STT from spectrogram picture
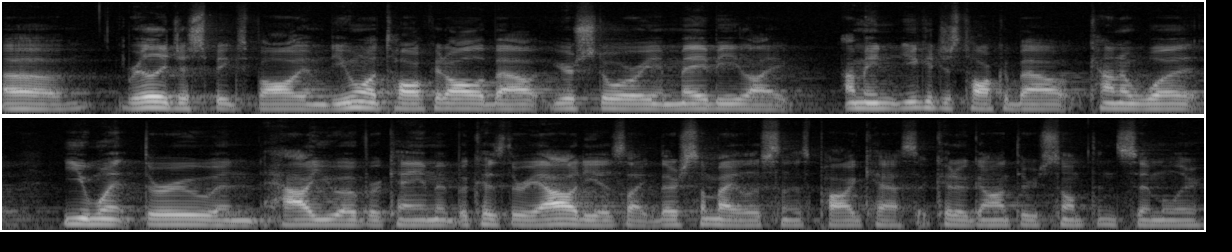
uh, really just speaks volume. Do you want to talk at all about your story and maybe like, I mean, you could just talk about kind of what you went through and how you overcame it because the reality is like there's somebody listening to this podcast that could have gone through something similar.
